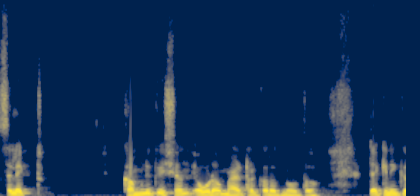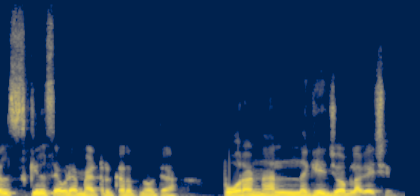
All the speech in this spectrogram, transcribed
सिलेक्ट कम्युनिकेशन एवढं मॅटर करत नव्हतं. टेक्निकल स्किल्स एवढ्या मॅटर करत नव्हत्या. पोरांना लगेच जॉब लागायचे.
